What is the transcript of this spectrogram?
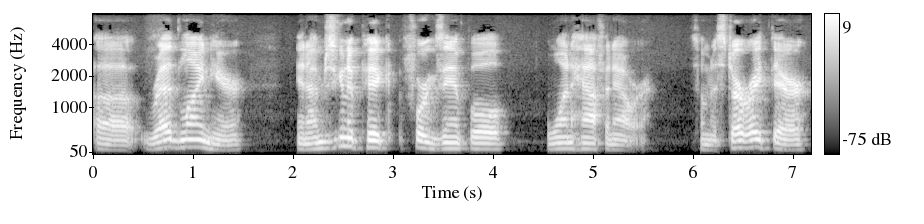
a red line here. And I'm just going to pick, for example, one half an hour. So I'm going to start right there.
